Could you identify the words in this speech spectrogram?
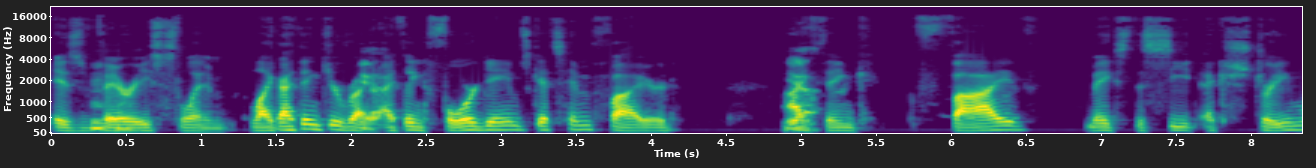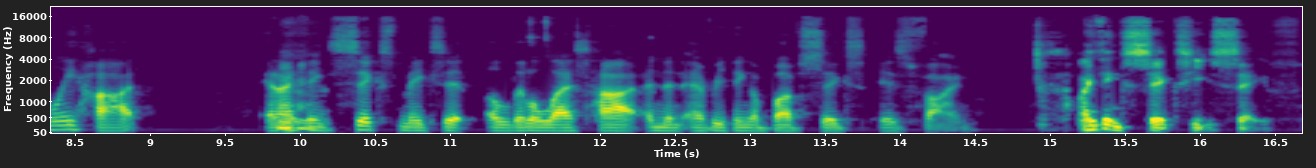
is mm-hmm. very mm-hmm. slim. Like I think you're right. Yeah. I think four games gets him fired. Yeah. I think five makes the seat extremely hot. And mm-hmm. I think six makes it a little less hot, and then everything above six is fine. I think six, he's safe.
